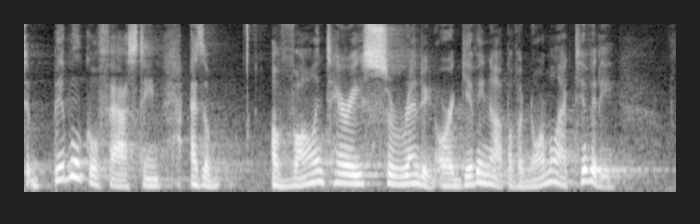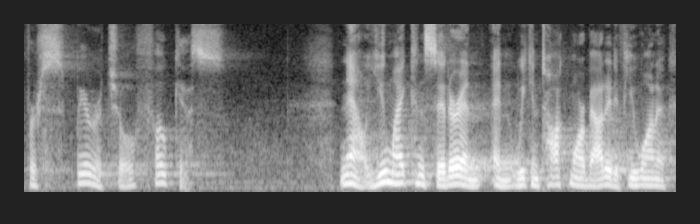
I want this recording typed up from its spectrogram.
to biblical fasting as a a voluntary surrendering or a giving up of a normal activity for spiritual focus. Now, you might consider, and, and we can talk more about it if you want to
